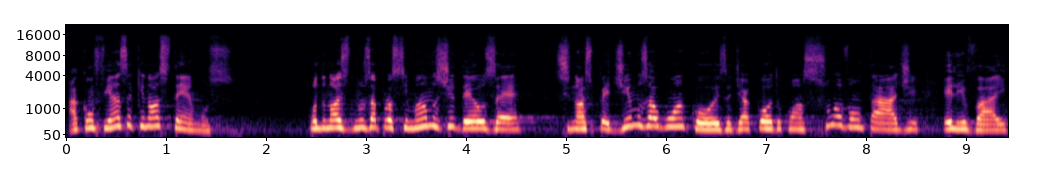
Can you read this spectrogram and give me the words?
A confiança que nós temos quando nós nos aproximamos de Deus é: se nós pedimos alguma coisa de acordo com a Sua vontade, Ele vai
